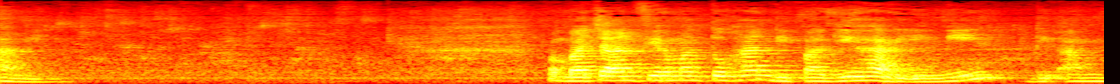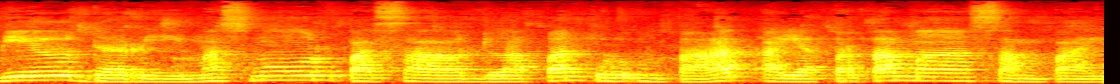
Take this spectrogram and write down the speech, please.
Amin. Pembacaan firman Tuhan di pagi hari ini diambil dari Mazmur pasal 84 ayat pertama sampai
